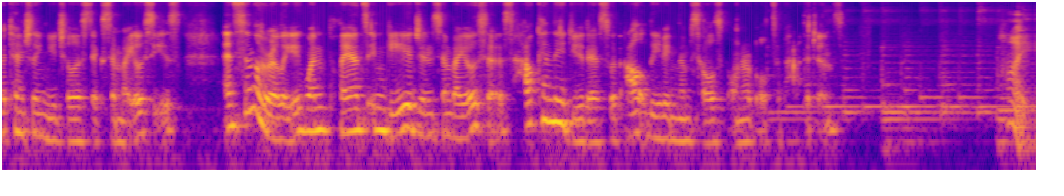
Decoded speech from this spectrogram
potentially mutualistic symbioses. And similarly, when plants engage in symbiosis, how can they do this without leaving themselves vulnerable to pathogens? Hi,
